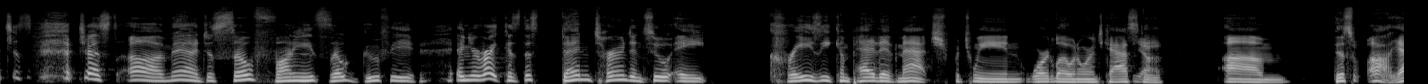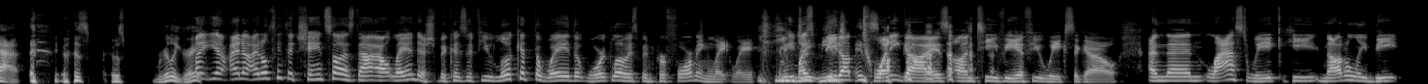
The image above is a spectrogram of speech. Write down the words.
which is just oh man, just so funny, so goofy. And you're right because this then turned into a crazy competitive match between Wardlow and Orange Cassidy. Um, this oh yeah, it was it was really great. But yeah, I don't, I don't think the chainsaw is that outlandish because if you look at the way that Wardlow has been performing lately, he just beat up 20 guys on TV a few weeks ago. And then last week, he not only beat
